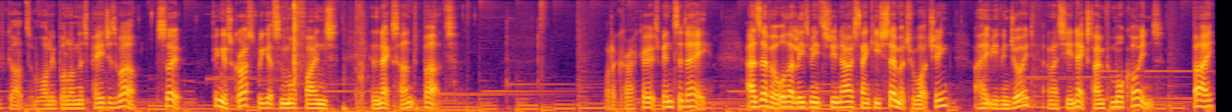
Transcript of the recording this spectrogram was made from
we've got volleyball on this page as well. So fingers crossed we get some more finds in the next hunt, but what a cracker it's been today. As ever, all that leaves me to do now is thank you so much for watching. I hope you've enjoyed, and I'll see you next time for more coins. Bye!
